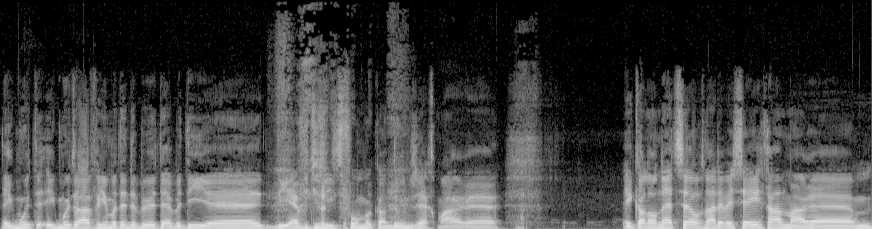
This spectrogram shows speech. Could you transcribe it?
ik moet, ik moet wel even iemand in de buurt hebben die, die eventjes iets voor me kan doen, zeg maar. ik kan nog net zelf naar de wc gaan, maar ehm,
